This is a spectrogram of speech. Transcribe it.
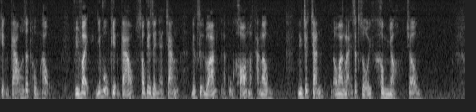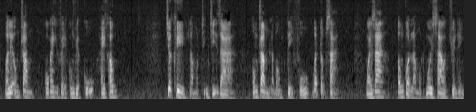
kiện cáo rất hùng hậu. Vì vậy, những vụ kiện cáo sau khi rời Nhà Trắng được dự đoán là cũng khó mà thắng ông. Nhưng chắc chắn nó mang lại rắc rối không nhỏ cho ông. Và liệu ông Trump có quay về công việc cũ hay không? Trước khi là một chính trị gia, ông Trump là một tỷ phú bất động sản. Ngoài ra, ông còn là một ngôi sao truyền hình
